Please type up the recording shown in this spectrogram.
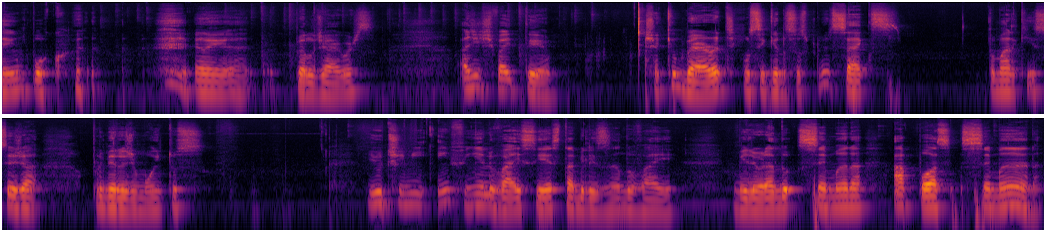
nem um pouco Ele, é, pelo Jaguars. A gente vai ter Shaquille Barrett conseguindo seus primeiros sacks. Tomara que isso seja o primeiro de muitos. E o time, enfim, ele vai se estabilizando, vai melhorando semana após semana.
